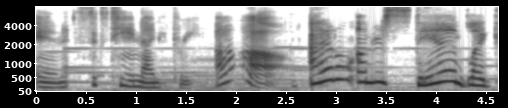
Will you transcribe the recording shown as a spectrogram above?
in 1693. Ah, I don't understand. Like,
